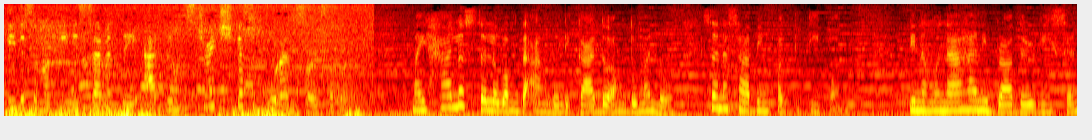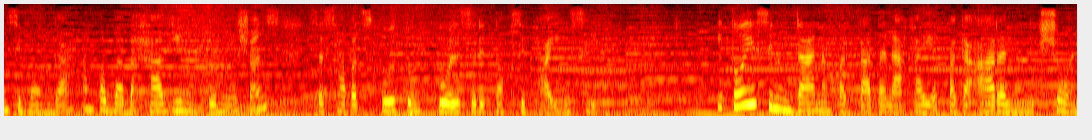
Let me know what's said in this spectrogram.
dito sa Mabini Seventh-day Adventist Church, Kasiguran, Sorsogon may halos dalawang daang delikado ang dumalo sa nasabing pagtitipon. Pinangunahan ni Brother Risen si Bonga ang pagbabahagi ng promotions sa Sabbath School tungkol sa detoxifying sleep. Ito ay sinundan ng pagtatalakay at pag-aaral ng leksyon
